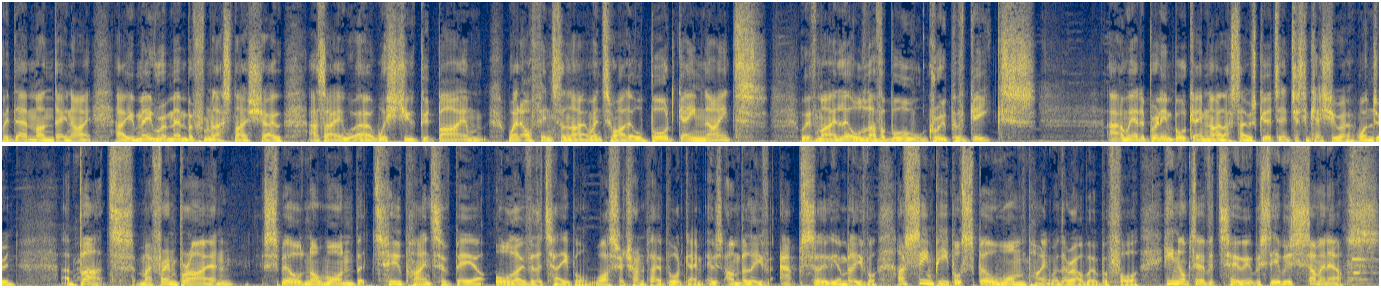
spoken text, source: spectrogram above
with their Monday night. Uh, you may remember from last night's show, as I uh, wished you goodbye and went off into the night, I went to our little board game night with my little lovable group of geeks. Uh, and we had a brilliant board game night last night. It was good, just in case you were wondering. Uh, but my friend Brian spilled not one but two pints of beer all over the table whilst we were trying to play a board game. It was unbelievable, absolutely unbelievable. I've seen people spill one pint with their elbow before. He knocked over two. It was it was something else.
